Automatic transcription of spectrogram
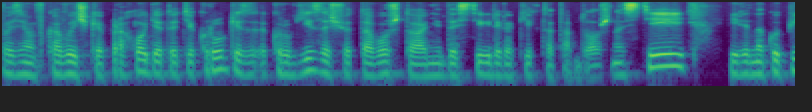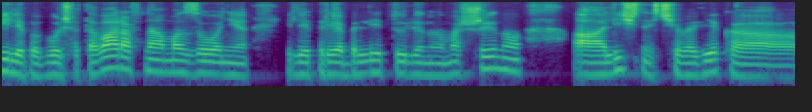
возьмем в кавычки, проходят эти круги, круги за счет того, что они достигли каких-то там должностей, или накупили побольше товаров на Амазоне, или приобрели ту или иную машину, а личность человека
